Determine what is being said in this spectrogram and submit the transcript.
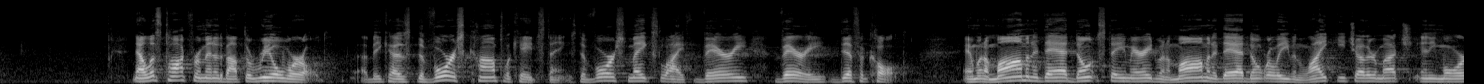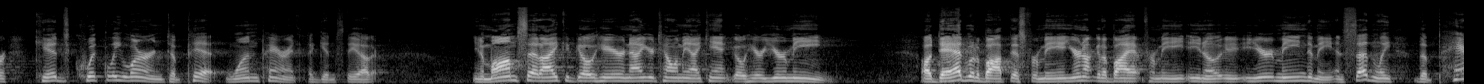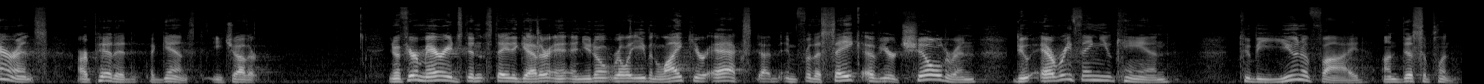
Now, let's talk for a minute about the real world uh, because divorce complicates things. Divorce makes life very, very difficult. And when a mom and a dad don't stay married, when a mom and a dad don't really even like each other much anymore, kids quickly learn to pit one parent against the other. You know, mom said I could go here, now you're telling me I can't go here, you're mean. Oh, dad would have bought this for me, and you're not going to buy it for me, you know, you're mean to me. And suddenly the parents are pitted against each other. You know, if your marriage didn't stay together and, and you don't really even like your ex, uh, and for the sake of your children, do everything you can to be unified on discipline.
